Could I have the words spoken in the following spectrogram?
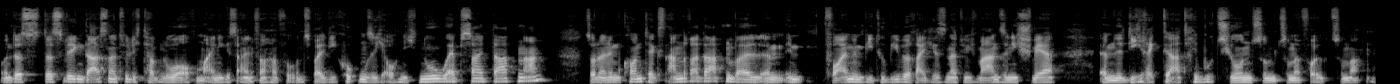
Und das, deswegen, da ist natürlich Tableau auch um einiges einfacher für uns, weil die gucken sich auch nicht nur Website-Daten an, sondern im Kontext anderer Daten, weil ähm, im, vor allem im B2B-Bereich ist es natürlich wahnsinnig schwer, ähm, eine direkte Attribution zum, zum Erfolg zu machen.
